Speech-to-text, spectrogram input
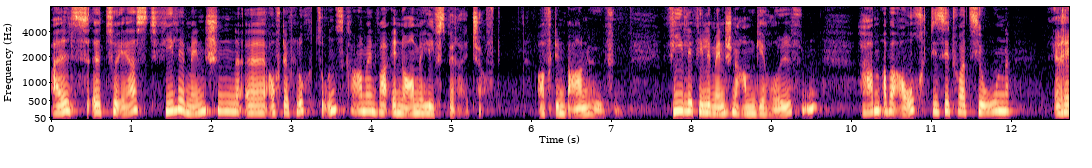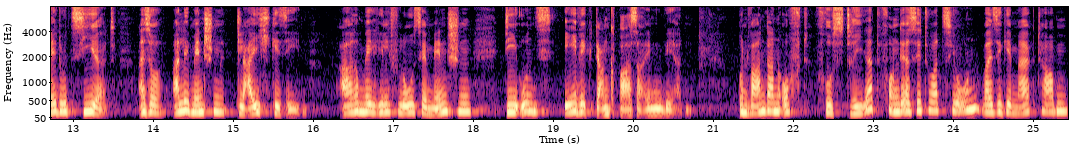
Als äh, zuerst viele Menschen äh, auf der Flucht zu uns kamen, war enorme Hilfsbereitschaft auf den Bahnhöfen. Viele, viele Menschen haben geholfen, haben aber auch die Situation reduziert. Also alle Menschen gleich gesehen. Arme, hilflose Menschen, die uns ewig dankbar sein werden. Und waren dann oft frustriert von der Situation, weil sie gemerkt haben,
